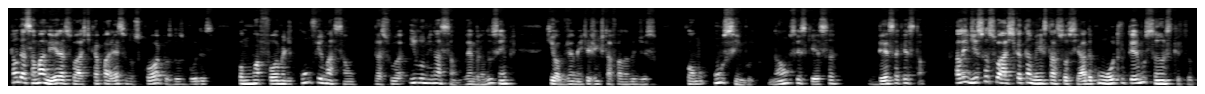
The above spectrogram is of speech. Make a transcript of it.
Então, dessa maneira, a suástica aparece nos corpos dos Budas como uma forma de confirmação da sua iluminação. Lembrando sempre que, obviamente, a gente está falando disso como um símbolo. Não se esqueça dessa questão. Além disso, a suástica também está associada com outro termo sânscrito,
